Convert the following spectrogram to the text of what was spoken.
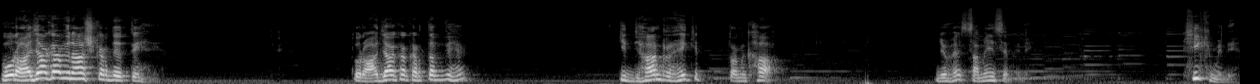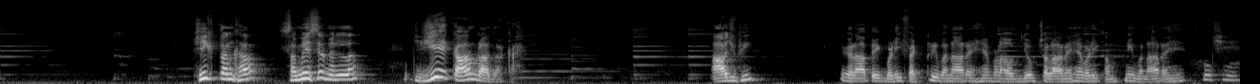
वो राजा का विनाश कर देते हैं। तो राजा का कर्तव्य है कि ध्यान रहे कि तनख्वाह जो है समय से मिले ठीक मिले। ठीक तनख्वाह समय से मिलना ये काम राजा का है। आज भी अगर आप एक बड़ी फैक्ट्री बना रहे हैं बड़ा उद्योग चला रहे हैं बड़ी कंपनी बना रहे हैं जी।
